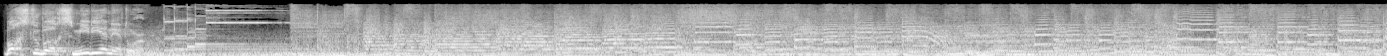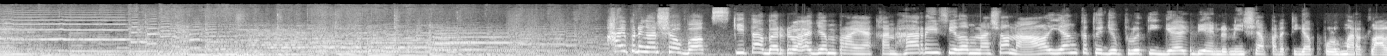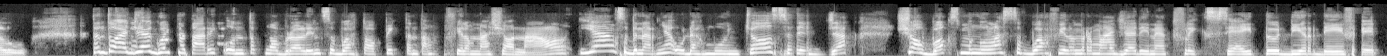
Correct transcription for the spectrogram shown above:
Box to Box Media Network. Hai pendengar Showbox, kita baru aja merayakan Hari Film Nasional yang ke-73 di Indonesia pada 30 Maret lalu. Tentu aja gue tertarik untuk ngobrolin sebuah topik tentang film nasional yang sebenarnya udah muncul sejak Showbox mengulas sebuah film remaja di Netflix, yaitu Dear David.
